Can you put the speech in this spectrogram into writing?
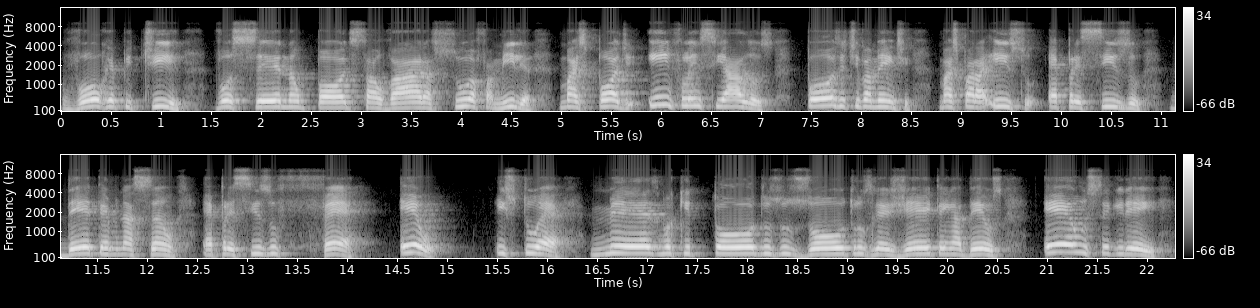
Vou repetir: você não pode salvar a sua família, mas pode influenciá-los positivamente. Mas para isso é preciso determinação, é preciso fé. Eu, isto é, mesmo que todos os outros rejeitem a Deus, eu o seguirei,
